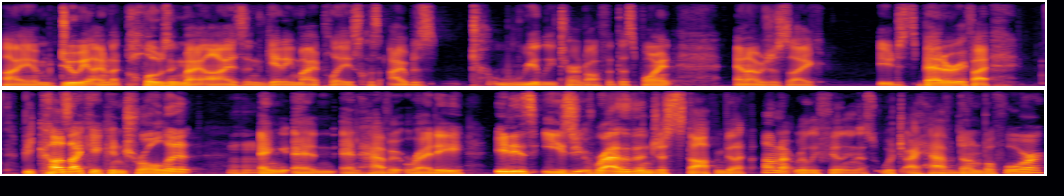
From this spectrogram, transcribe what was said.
i am doing i'm like closing my eyes and getting my place because i was t- really turned off at this point, and I was just like, it's better if I, because I can control it. And, and and have it ready. It is easier rather than just stop and be like, I'm not really feeling this, which I have done before.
